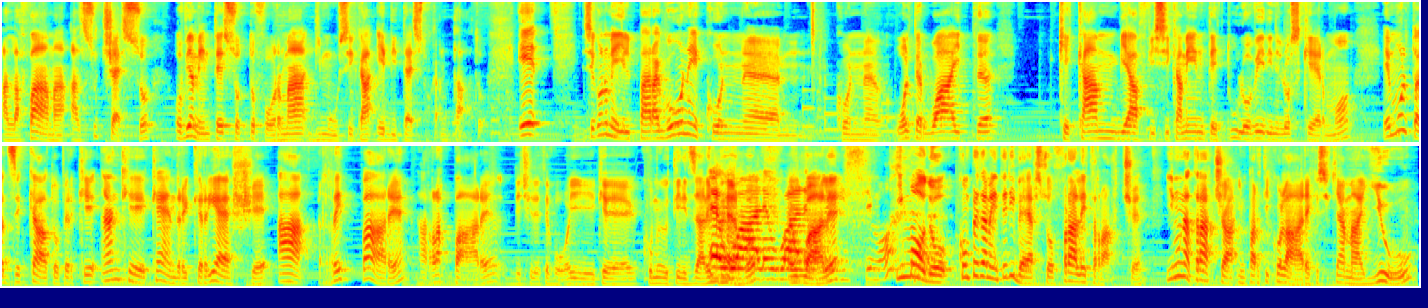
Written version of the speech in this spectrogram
alla fama, al successo, ovviamente sotto forma di musica e di testo cantato. E secondo me il paragone con, eh, con Walter White che cambia fisicamente tu lo vedi nello schermo, è molto azzeccato perché anche Kendrick riesce a reppare, a rappare, decidete voi che, come utilizzare il è verbo, uguale, uguale, è uguale, in modo completamente diverso fra le tracce. In una traccia in particolare che si chiama You,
